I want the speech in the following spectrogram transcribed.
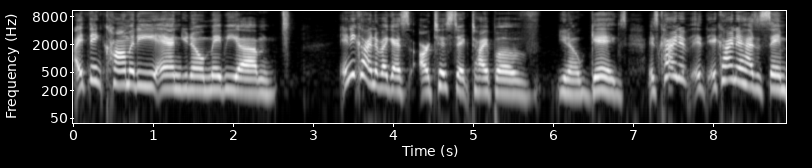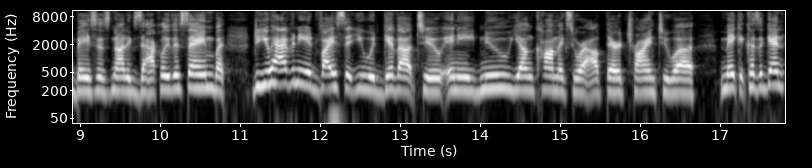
I think comedy and you know maybe um any kind of, I guess, artistic type of, you know, gigs is kind of, it, it kind of has the same basis, not exactly the same, but do you have any advice that you would give out to any new young comics who are out there trying to, uh, make it? Cause again,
